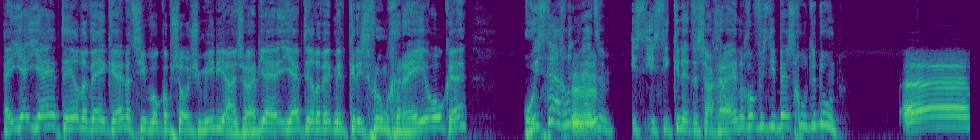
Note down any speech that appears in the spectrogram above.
Hey, jij, jij hebt de hele week, hè, dat zien we ook op social media en zo... Heb jij, jij hebt de hele week met Chris Froome gereden ook, hè? Hoe is het eigenlijk Mhm. met hem? Is, is die knetter zagrijnig of is die best goed te doen? Eh,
